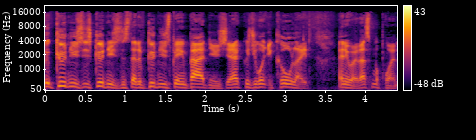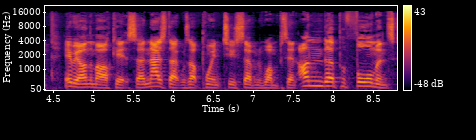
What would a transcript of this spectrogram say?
that good news is good news instead of good news being bad news, yeah? Because you want your Kool Aid. Anyway, that's my point. Here we are on the markets. Uh, NASDAQ was up 0.271%. Underperformance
